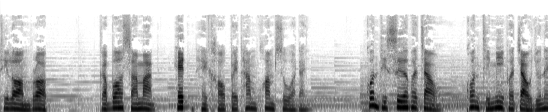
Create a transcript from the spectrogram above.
ที่ล้อมรอบกับบอสามารถเฮ็ดให้เขาไปทำความสัวได้คนที่เสื้อพระเจ้า คนที่มีพระเจ้าอยู่ใน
